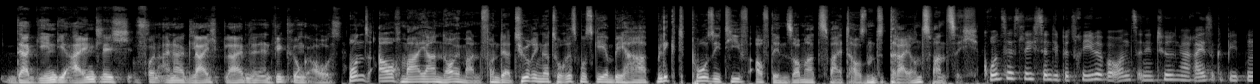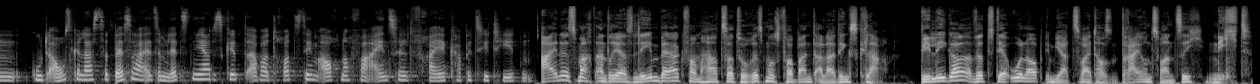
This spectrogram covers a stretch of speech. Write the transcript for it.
da gehen die eigentlich von einer gleichbleibenden Entwicklung aus. Und auch Maja Neumann von der Thüringer Tourismus GmbH blickt positiv auf den Sommer 2023. Grundsätzlich sind die Betriebe bei uns in den Thüringer Reisegebieten gut ausgelastet, besser als im letzten Jahr. Es gibt aber trotzdem auch noch vereinzelt freie Kapazitäten. Eines macht Andreas Lehmberg vom Harzer Tourismusverband allerdings klar. Billiger wird der Urlaub im Jahr 2023 nicht.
